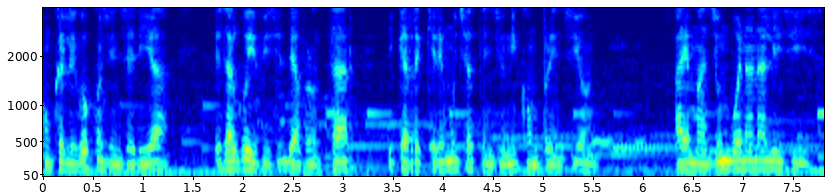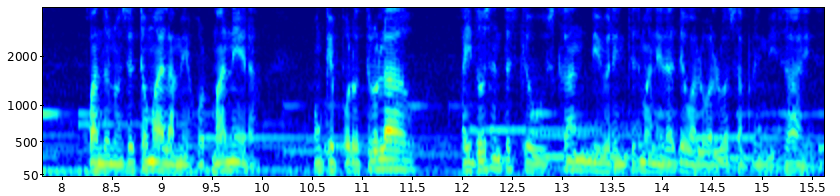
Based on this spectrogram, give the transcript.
Aunque lo digo con sinceridad, es algo difícil de afrontar y que requiere mucha atención y comprensión. Además de un buen análisis cuando no se toma de la mejor manera, aunque por otro lado hay docentes que buscan diferentes maneras de evaluar los aprendizajes,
